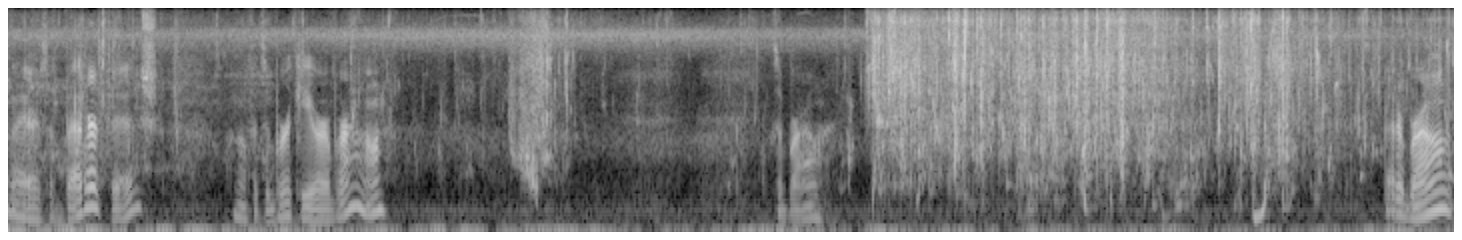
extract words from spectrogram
There's a better fish. I don't know if it's a bricky or a brown. It's a brown. Better brown.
